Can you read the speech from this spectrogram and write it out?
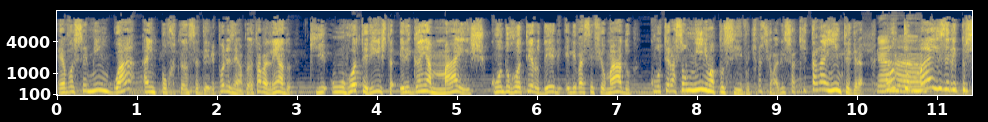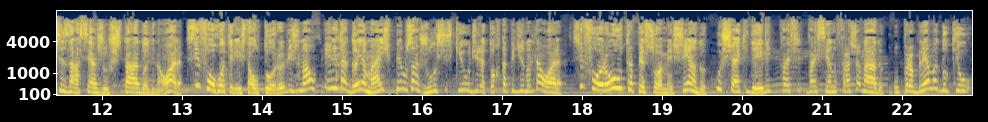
é você minguar a importância dele. Por exemplo, eu tava lendo que um roteirista, ele ganha mais quando o roteiro dele, ele vai ser filmado com alteração mínima possível. Tipo assim, olha, isso aqui tá na íntegra. Uhum. Quanto mais ele precisar ser ajustado ali na hora, se for o roteirista autor original, ele ainda ganha mais pelos ajustes que o diretor tá pedindo ali na hora. Se for outra pessoa mexendo, o cheque dele vai, vai sendo fracionado. O problema do que o,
